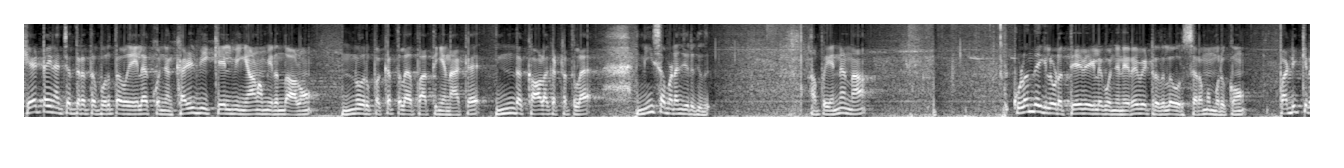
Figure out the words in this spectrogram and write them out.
கேட்டை நட்சத்திரத்தை பொறுத்த வகையில் கொஞ்சம் கல்வி கேள்வி ஞானம் இருந்தாலும் இன்னொரு பக்கத்தில் பார்த்தீங்கன்னாக்க இந்த காலகட்டத்தில் நீசமடைஞ்சிருக்குது. அப்போ என்னென்னா குழந்தைகளோட தேவைகளை கொஞ்சம் நிறைவேற்றுறதுல ஒரு சிரமம் இருக்கும். படிக்கிற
